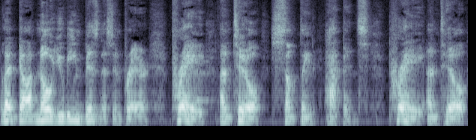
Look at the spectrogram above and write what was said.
Let God know you mean business in prayer. Pray until something happens. Pray until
